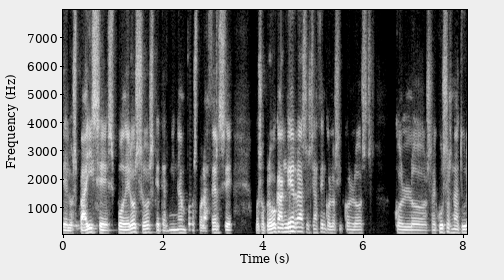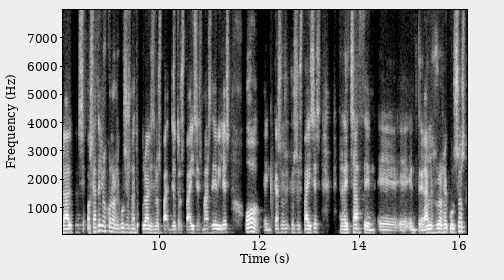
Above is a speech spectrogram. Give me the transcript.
los países poderosos que terminan pues, por hacerse, pues o provocan guerras o se hacen con los, con los con los recursos naturales, o se hacen con los recursos naturales de, otros países más débiles, o en caso de que esos países rechacen eh, eh, entregarles los recursos,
